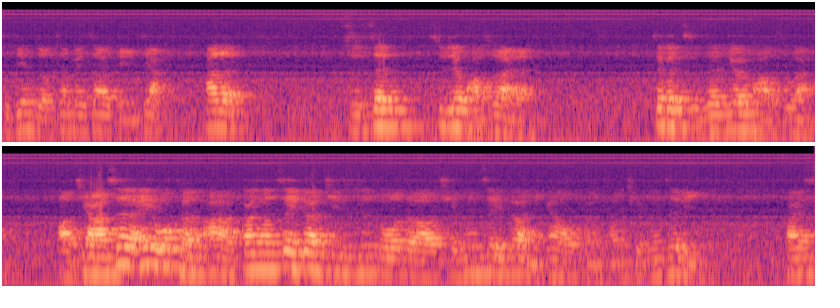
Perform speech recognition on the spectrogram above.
时间轴上面稍微点一下，它的指针是不是就跑出来了？这个指针就会跑出来。好，假设哎，我可能啊，刚刚这一段其实是多的哦，前面这一段你看，我可能从前面这里。开始，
